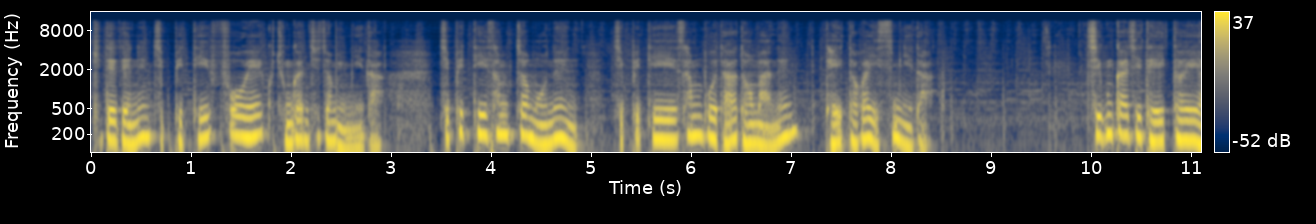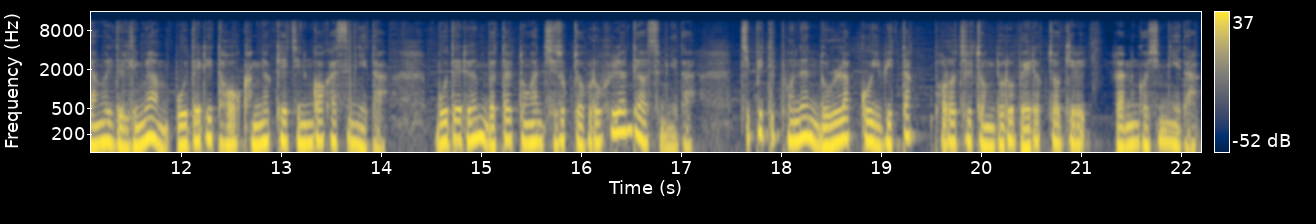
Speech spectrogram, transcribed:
기대되는 GPT-4의 중간 지점입니다. GPT-3.5는 GPT-3보다 더 많은 데이터가 있습니다. 지금까지 데이터의 양을 늘리면 모델이 더 강력해지는 것 같습니다. 모델은 몇 달 동안 지속적으로 훈련되었습니다. GPT-4는 놀랍고 입이 딱 벌어질 정도로 매력적이라는 것입니다.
